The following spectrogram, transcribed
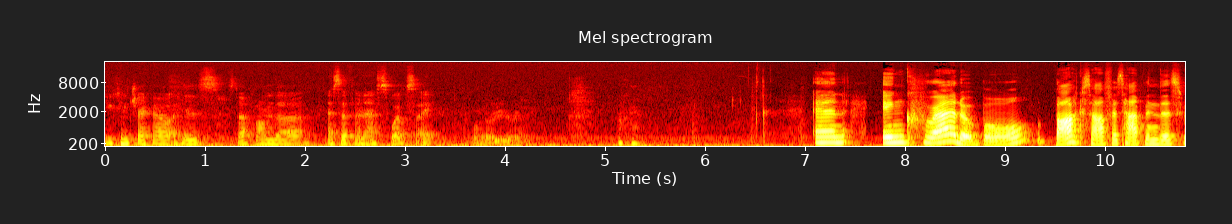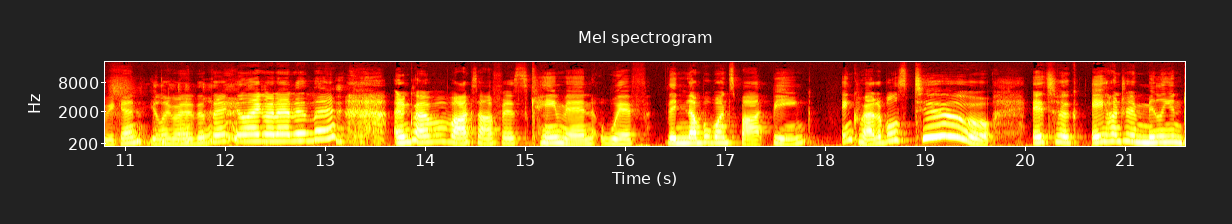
You can check out his stuff on the SFNS website. Whenever you're ready. An incredible box office happened this weekend. You like what I did there? You like what I did there? An incredible box office came in with the number one spot being Incredibles 2. It took $800 million.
